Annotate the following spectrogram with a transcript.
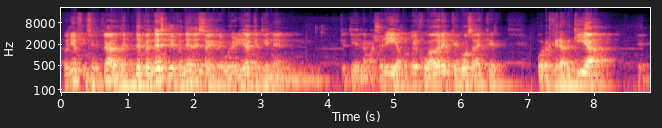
Podría funcionar, claro, de- dependés, dependés de esa irregularidad que tienen, que tienen la mayoría, porque hay jugadores que vos sabés que por jerarquía eh,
